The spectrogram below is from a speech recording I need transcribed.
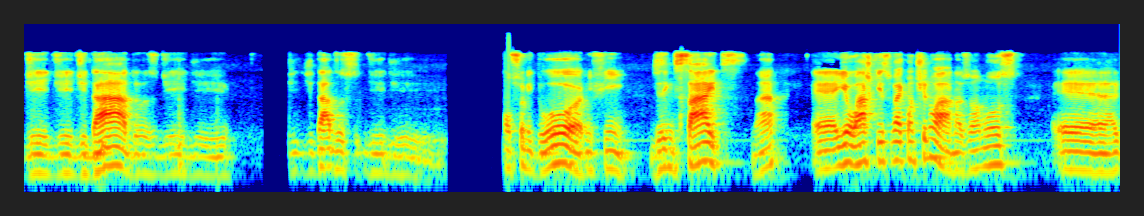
de, de, de dados, de, de, dados de, consumidor, enfim, de insights, né? É, e eu acho que isso vai continuar. Nós vamos é,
